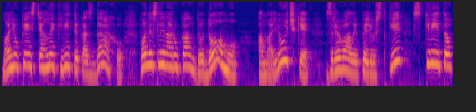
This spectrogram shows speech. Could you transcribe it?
Малюки стягли квітика з даху, понесли на руках додому, а малючки зривали пелюстки з квіток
